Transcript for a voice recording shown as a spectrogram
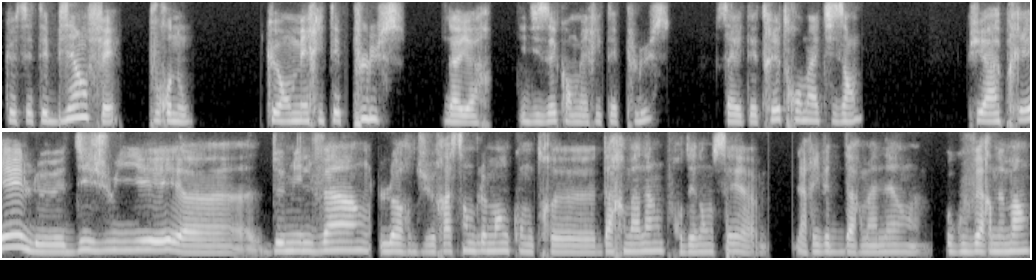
que c'était bien fait pour nous, qu'on méritait plus d'ailleurs. Ils disaient qu'on méritait plus. Ça a été très traumatisant. Puis après, le 10 juillet 2020, euh, lors du rassemblement contre Darmanin pour dénoncer l'arrivée de Darmanin au gouvernement,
